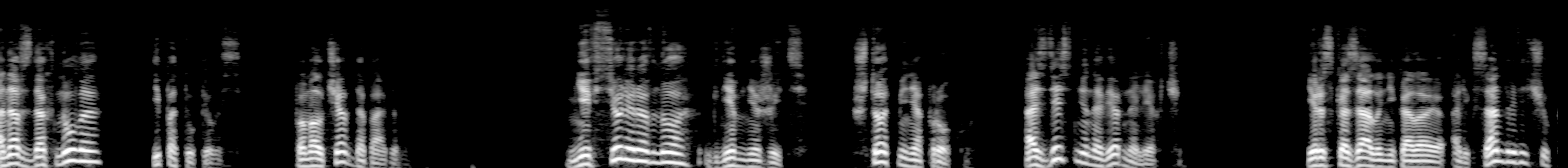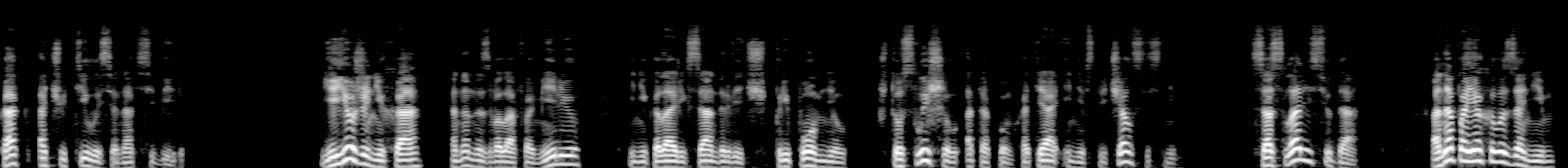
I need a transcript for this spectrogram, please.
Она вздохнула и потупилась. Помолчав, добавила. — Не все ли равно, где мне жить? Что от меня проку? А здесь мне, наверное, легче. И рассказала Николаю Александровичу, как очутилась она в Сибири. Ее жениха, она назвала фамилию, и Николай Александрович припомнил, что слышал о таком, хотя и не встречался с ним, сослали сюда. Она поехала за ним.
